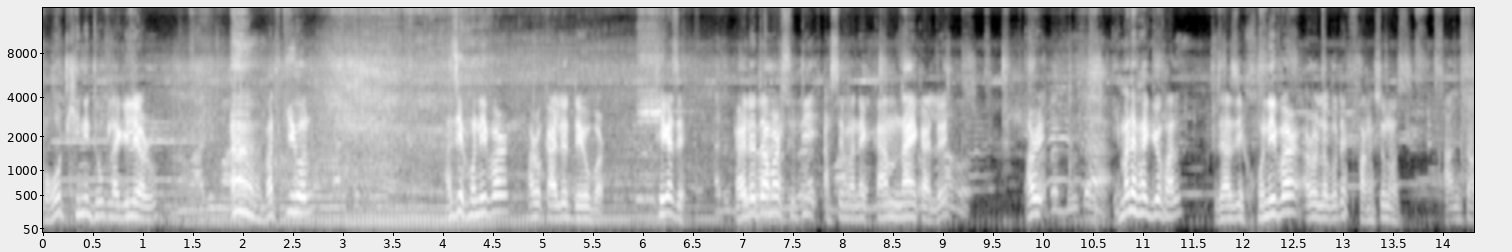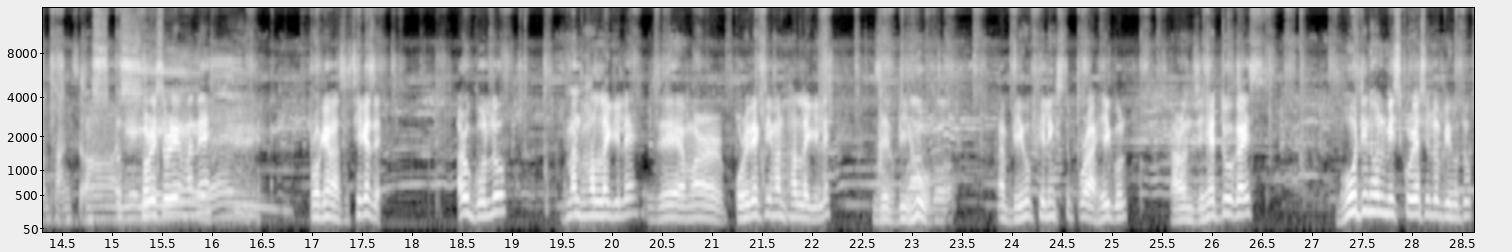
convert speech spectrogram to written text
বহুতখিনি দুখ লাগিলে আৰু। বাট কি হ'ল? আজি শনিবাৰ আৰু কাইলৈ দেওবাৰ। ঠিক আছে? কাইলৈতো আমাৰ ছুটি আছে মানে কাম নাই কাইলৈ। আৰু ইমানে ভাগ্য ভাল যে আজি শনিবাৰ আৰু লগতে ফাংচনো আছে। চৰি চৰি মানে প্ৰগ্ৰেম আছে ঠিক আছে? আৰু গ'লোঁ ইমান ভাল লাগিলে যে আমাৰ পৰিৱেশটো ইমান ভাল লাগিলে যে বিহু বিহু ফিলিংছটো পূৰা আহি গ'ল। কাৰণ যিহেতু গাইজ বহুত দিন হ'ল মিছ কৰি আছিলোঁ বিহুটোক।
